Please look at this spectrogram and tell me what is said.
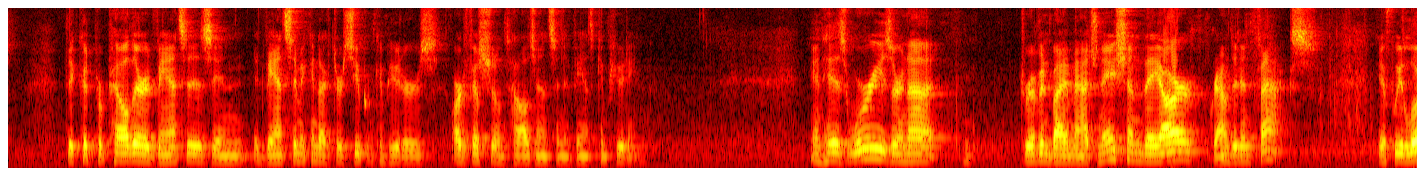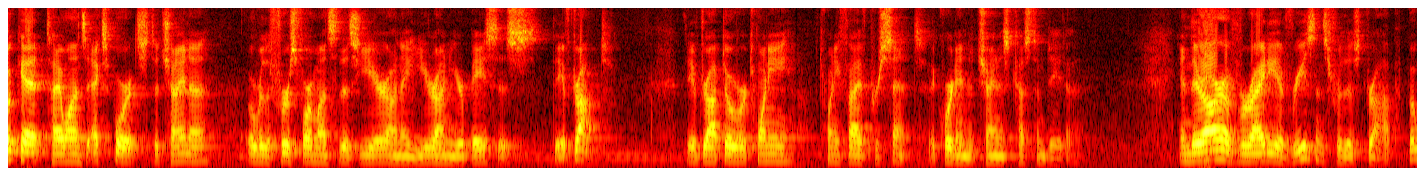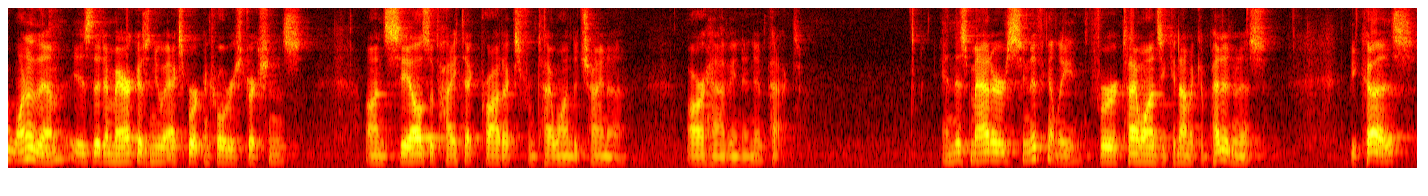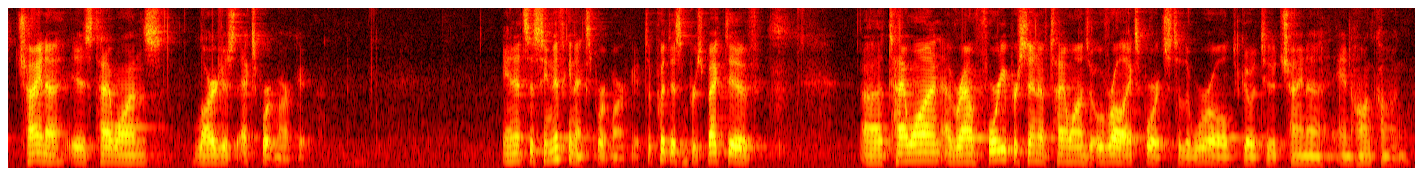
that could propel their advances in advanced semiconductors, supercomputers, artificial intelligence, and advanced computing. And his worries are not driven by imagination, they are grounded in facts. If we look at Taiwan's exports to China over the first four months of this year on a year on year basis, they have dropped. They have dropped over 20, 25%, according to China's custom data. And there are a variety of reasons for this drop, but one of them is that America's new export control restrictions on sales of high tech products from Taiwan to China are having an impact. And this matters significantly for Taiwan's economic competitiveness because China is Taiwan's largest export market. And it's a significant export market. To put this in perspective, uh, Taiwan, around 40% of Taiwan's overall exports to the world go to China and Hong Kong.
